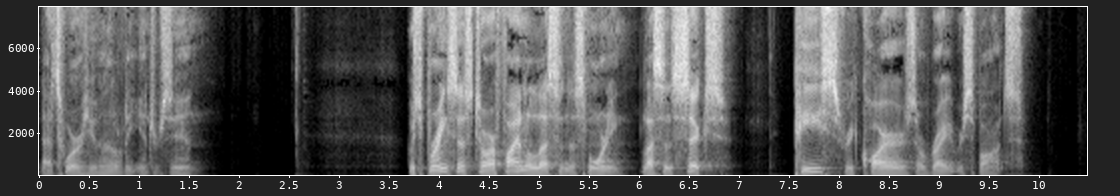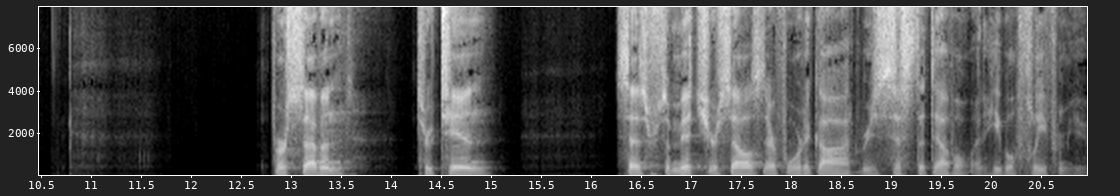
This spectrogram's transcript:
That's where humility enters in. Which brings us to our final lesson this morning. Lesson six Peace requires a right response. Verse 7 through 10 says, Submit yourselves therefore to God, resist the devil, and he will flee from you.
